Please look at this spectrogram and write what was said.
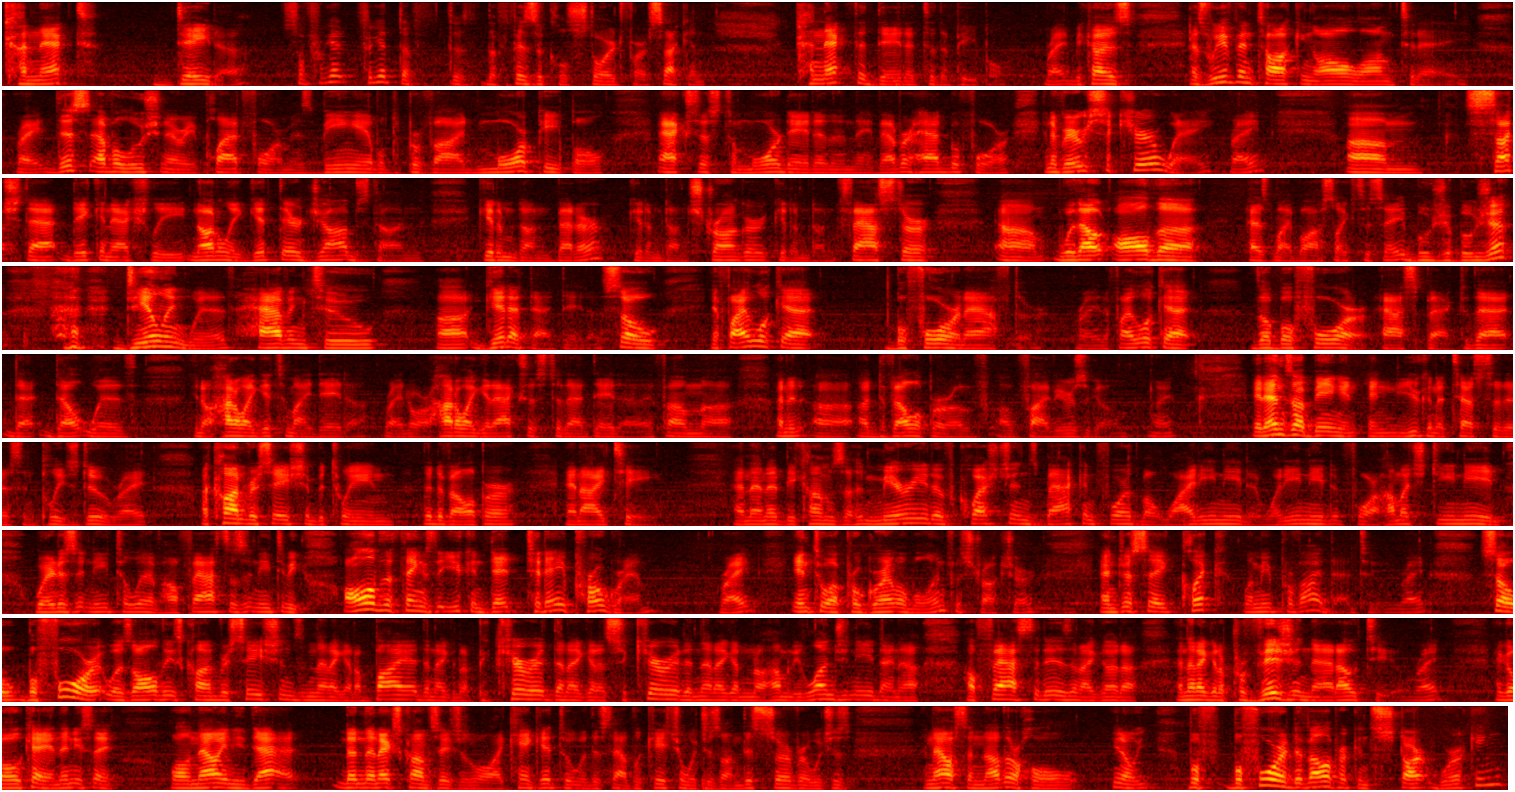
connect data. So forget forget the, the the physical storage for a second. Connect the data to the people right? Because as we've been talking all along today, right, this evolutionary platform is being able to provide more people access to more data than they've ever had before in a very secure way, right? Um, such that they can actually not only get their jobs done, get them done better, get them done stronger, get them done faster, um, without all the, as my boss likes to say, bouja bouja, dealing with having to uh, get at that data. So if I look at before and after, right? If I look at the before aspect that, that dealt with, you know, how do I get to my data, right? Or how do I get access to that data if I'm uh, an, uh, a developer of, of five years ago, right? It ends up being, and you can attest to this and please do, right? A conversation between the developer and IT. And then it becomes a myriad of questions back and forth about why do you need it? What do you need it for? How much do you need? Where does it need to live? How fast does it need to be? All of the things that you can today program, right, into a programmable infrastructure and just say, click, let me provide that to you, right? So before it was all these conversations and then I gotta buy it, then I gotta procure it, then I gotta secure it, and then I gotta know how many LUNs you need, I know how fast it is, and I gotta, and then I gotta provision that out to you, right? And go, okay, and then you say, well, now I need that. Then the next conversation is, well, I can't get to it with this application, which is on this server, which is, and now it's another whole, you know, bef before a developer can start working,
